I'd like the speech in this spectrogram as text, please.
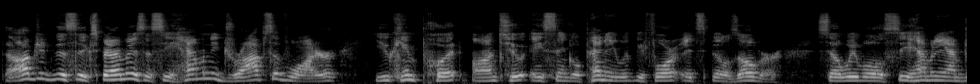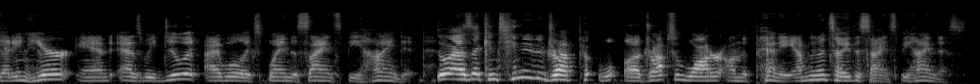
The object of this experiment is to see how many drops of water you can put onto a single penny before it spills over. So we will see how many I'm getting here, and as we do it, I will explain the science behind it. So as I continue to drop uh, drops of water on the penny, I'm going to tell you the science behind this.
